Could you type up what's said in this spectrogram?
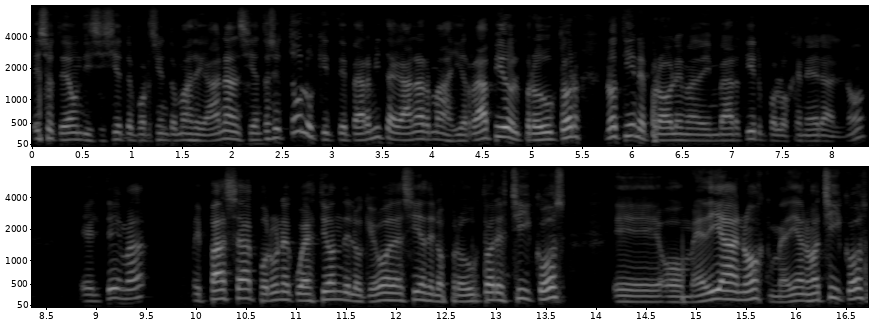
eso te da un 17% más de ganancia. Entonces, todo lo que te permita ganar más y rápido, el productor no tiene problema de invertir por lo general, ¿no? El tema eh, pasa por una cuestión de lo que vos decías de los productores chicos eh, o medianos, medianos a chicos,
